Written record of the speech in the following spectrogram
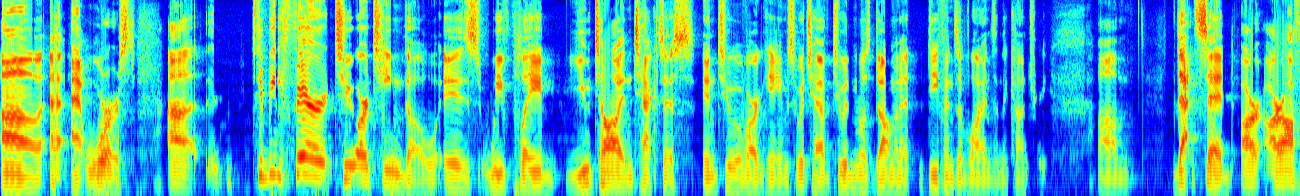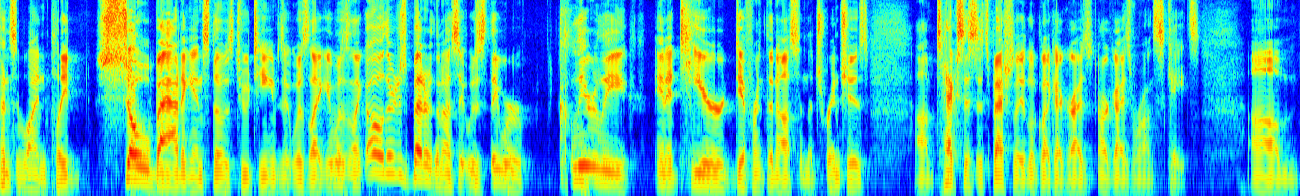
Uh, at, at, worst. Uh, to be fair to our team, though, is we've played Utah and Texas in two of our games, which have two of the most dominant defensive lines in the country. Um, that said, our, our offensive line played so bad against those two teams. It was like it wasn't like, oh, they're just better than us. It was they were clearly in a tier different than us in the trenches. Um, Texas, especially, it looked like our guys our guys were on skates. Um,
